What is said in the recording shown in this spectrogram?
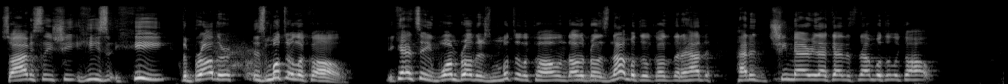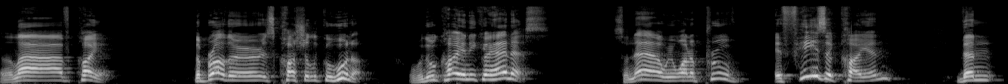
So obviously she he's he, the brother, is mutter lakal. You can't say one brother is mutter lakal and the other brother is not mutter lakal. Then how did, how did she marry that guy that's not mutter lakal? Lav koyen. The brother is kosher likuhuna. So now we want to prove if he's a kohen, then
